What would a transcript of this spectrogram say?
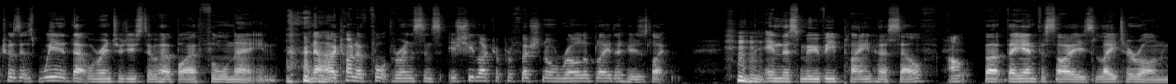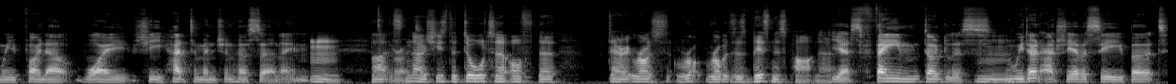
Because it's weird that we're introduced to her by a full name. now I kind of thought, for instance, is she like a professional rollerblader who's like in this movie playing herself? Oh. But they emphasize later on. We find out why she had to mention her surname. Mm, but no, she's the daughter of the Derek Ross, Ro- Roberts' business partner. Yes, Fame Douglas. who We don't actually ever see, but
